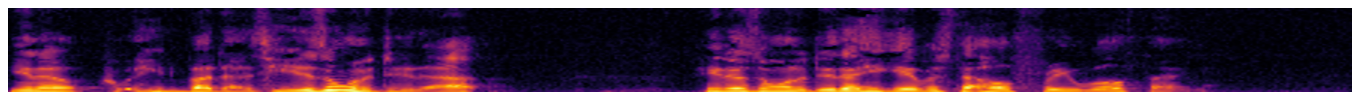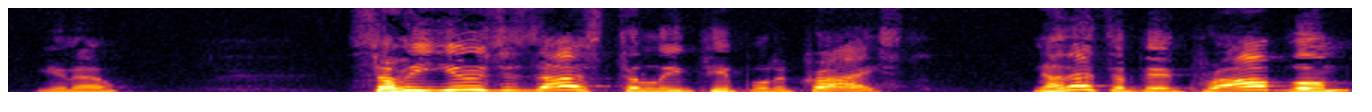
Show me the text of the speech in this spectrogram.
You know, he, but he doesn't want to do that. He doesn't want to do that. He gave us that whole free will thing. You know? So he uses us to lead people to Christ. Now that's a big problem,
